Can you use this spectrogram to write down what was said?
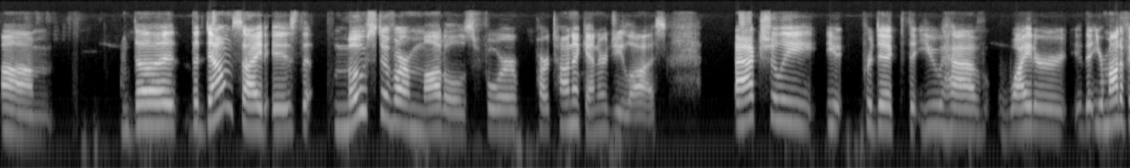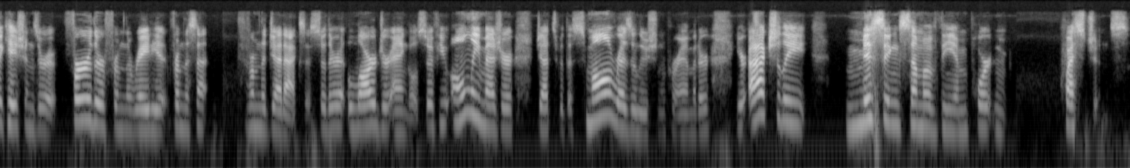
Um, the the downside is that most of our models for partonic energy loss actually predict that you have wider that your modifications are further from the radius from the from the jet axis. So they're at larger angles. So if you only measure jets with a small resolution parameter, you're actually missing some of the important questions.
